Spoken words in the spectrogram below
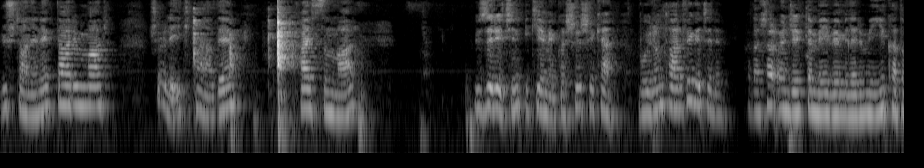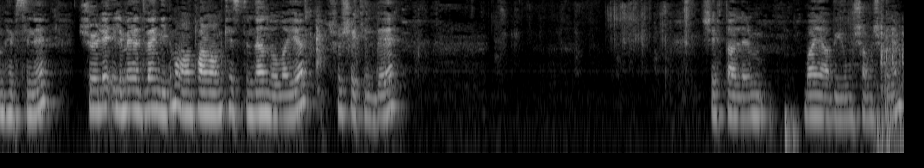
3 tane nektarim var. Şöyle 2 tane de kayısım var. Üzeri için 2 yemek kaşığı şeker. Buyurun tarife geçelim. Arkadaşlar öncelikle meyvelerimi yıkadım hepsini. Şöyle elime eldiven giydim ama parmağımı kestiğimden dolayı şu şekilde şeftalilerim bayağı bir yumuşamış benim.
